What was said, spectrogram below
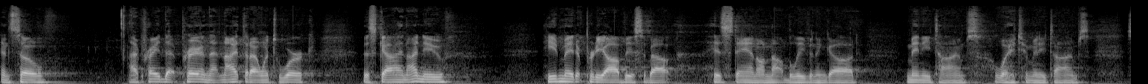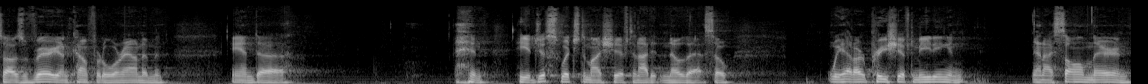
And so I prayed that prayer, and that night that I went to work, this guy, and I knew he'd made it pretty obvious about his stand on not believing in God many times, way too many times. So I was very uncomfortable around him, and and uh, and he had just switched to my shift, and I didn't know that. So we had our pre-shift meeting, and and I saw him there, and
